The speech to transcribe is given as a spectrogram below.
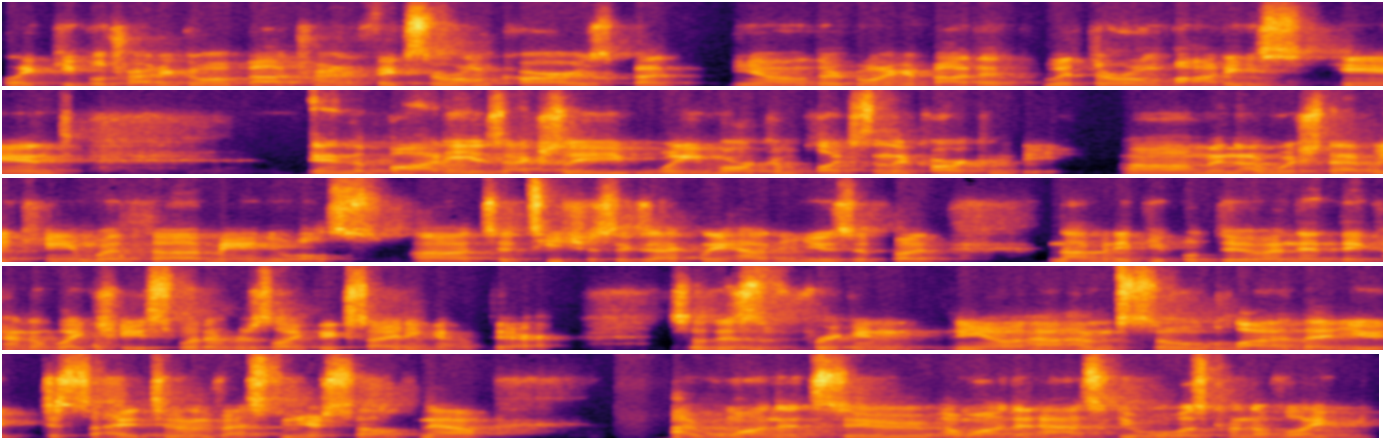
like people try to go about trying to fix their own cars, but you know, they're going about it with their own bodies. And and the body is actually way more complex than the car can be. Um, and I wish that we came with uh, manuals uh, to teach us exactly how to use it, but not many people do. And then they kind of like chase whatever's like exciting out there. So this is freaking, you know, I'm so glad that you decided to invest in yourself. Now, I wanted to, I wanted to ask you, what was kind of like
